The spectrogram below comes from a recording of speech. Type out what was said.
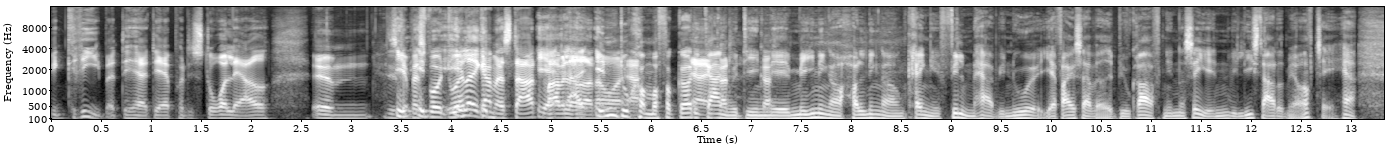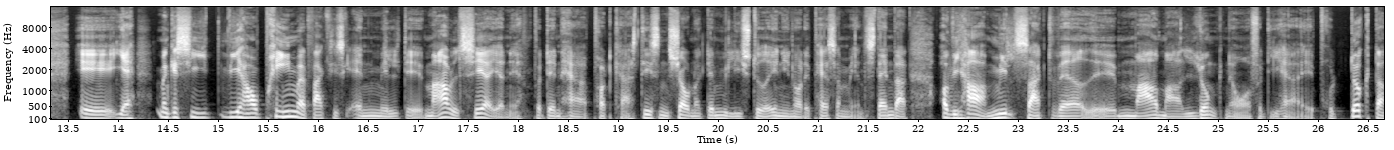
begribe, at det her det er på det store lærred. Øhm, det skal jeg passe på. Du er allerede i gang med at starte ja, marvel ja, Inden du kommer for godt ja, i gang godt, med dine godt. meninger og holdninger omkring filmen her, vi nu, jeg faktisk har været i biografen inden at se, inden vi lige startede med at optage her. Øh, ja, man kan sige, vi har jo primært faktisk anmeldt øh, Marvel-serierne på den her podcast. Det er sådan sjovt nok dem, vi lige støder ind i, når det passer med en standard. Og vi har mildt sagt været øh, meget, meget lunkne over for de her øh, produkter.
